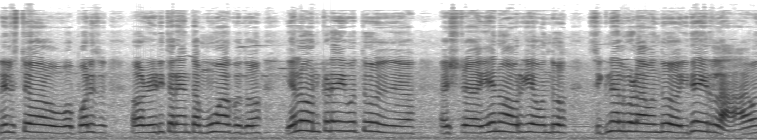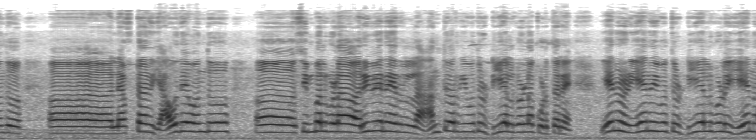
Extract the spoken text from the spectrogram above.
ನಿಲ್ಲಿಸ್ತು ಪೊಲೀಸ್ ಅವ್ರು ಹಿಡಿತಾರೆ ಅಂತ ಮೂವ್ ಆಗೋದು, ಎಲ್ಲೋ ಒಂದು ಕಡೆ ಇವತ್ತು ಎಷ್ಟು ಏನು ಅವ್ರಿಗೆ ಒಂದು ಸಿಗ್ನಲ್ಗಳ ಒಂದು ಇದೇ ಇರಲ್ಲ, ಆ ಒಂದು ಲೆಫ್ಟರ್ ಯಾವುದೇ ಒಂದು ಸಿಂಬಲ್ಗಳ ಅರಿವೇನೇ ಇರಲಿಲ್ಲ. ಅಂಥವ್ರಿಗೆ ಇವತ್ತು ಡಿ ಎಲ್ಗಳನ್ನ ಕೊಡ್ತಾರೆ. ಏನು ಏನು ಇವತ್ತು ಡಿ ಎಲ್ಗಳು ಏನು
